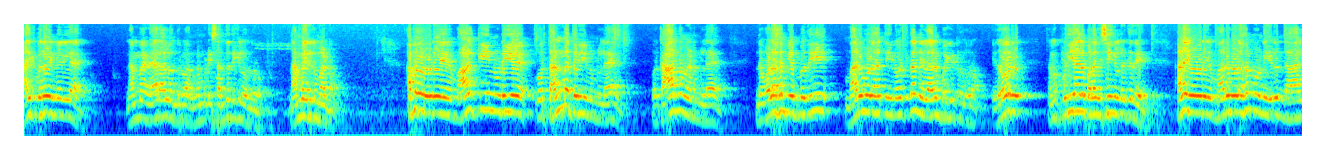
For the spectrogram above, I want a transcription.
அதுக்கு பிறகு என்ன இல்லை நம்ம வேற ஆள் வந்துடுவாங்க நம்முடைய சந்ததிகள் வந்துடும் நம்ம இருக்க மாட்டோம். அப்போ ஒரு வாழ்க்கையினுடைய ஒரு தன்மை தெரியணும்ல? ஒரு காரணம் வேணும்ல? இந்த உலகம் என்பது மறு உலகத்தை நோக்கி தான் எல்லாரும் போய்கிட்டு இருக்கிறோம். ஏதோ ஒரு நமக்கு புரியாத பல விஷயங்கள் இருக்குது. ஆனால் ஒரு மறு உலகம் ஒன்று இருந்தால்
